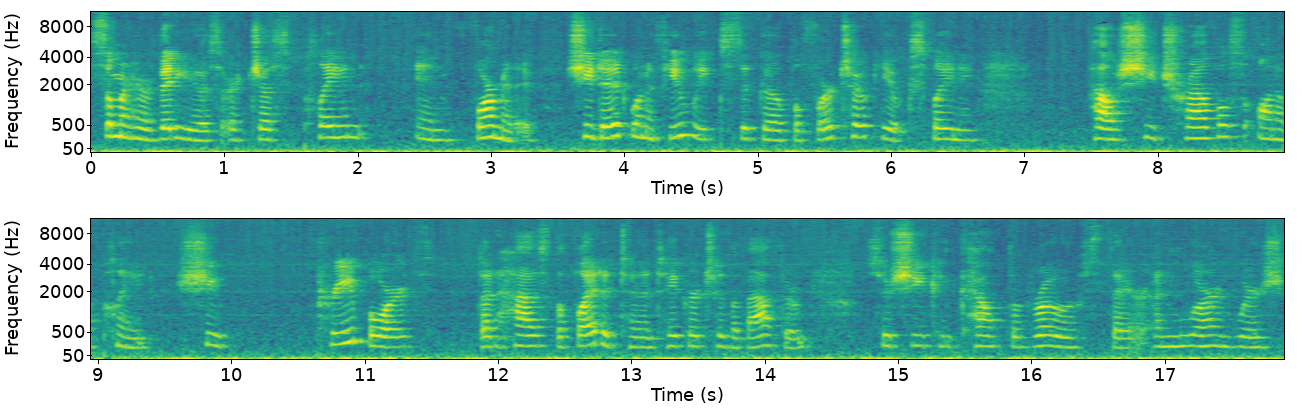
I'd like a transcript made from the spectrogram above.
Some of her videos are just plain informative. She did one a few weeks ago before Tokyo explaining how she travels on a plane. She pre boards, then has the flight attendant take her to the bathroom so she can count the rows there and learn where she,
